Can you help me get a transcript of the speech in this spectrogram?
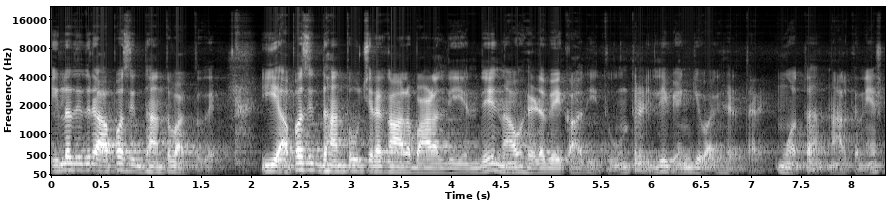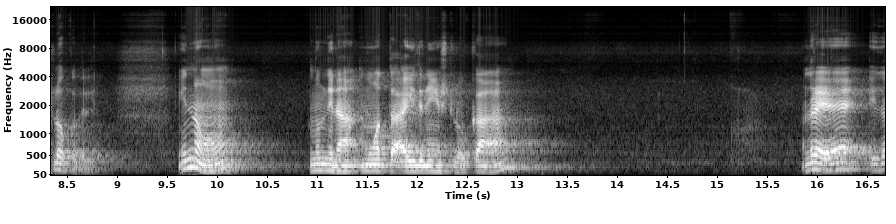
ಇಲ್ಲದಿದ್ದರೆ ಅಪಸಿದ್ಧಾಂತವಾಗ್ತದೆ. ಈ ಅಪಸಿದ್ಧಾಂತವು ಚಿರಕಾಲ ಬಾಳಲಿ ಎಂದೇ ನಾವು ಹೇಳಬೇಕಾದೀತು ಅಂತೇಳಿ ಇಲ್ಲಿ ವ್ಯಂಗ್ಯವಾಗಿ ಹೇಳ್ತಾರೆ. ಮೂವತ್ತ ನಾಲ್ಕನೆಯ ಶ್ಲೋಕದಲ್ಲಿ. ಇನ್ನು ಮುಂದಿನ ಮೂವತ್ತ ಐದನೆಯ ಶ್ಲೋಕ. ಅಂದರೆ ಈಗ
